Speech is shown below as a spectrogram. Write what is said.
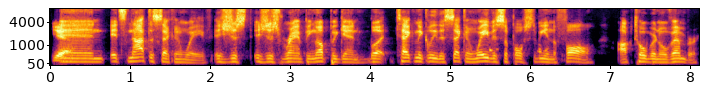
Yeah, and it's not the second wave. It's just it's just ramping up again but technically the second wave is supposed to be in the fall october november.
